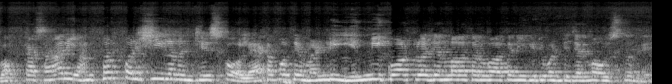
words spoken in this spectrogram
ఒక్కసారి అంతఃపరిశీలనం చేసుకో లేకపోతే మళ్ళీ ఎన్ని కోట్ల జన్మల తరువాత నీకు ఇటువంటి జన్మ వస్తుంది.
